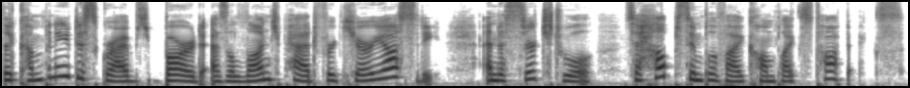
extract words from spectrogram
the company describes Bard as a launchpad for curiosity and a search tool to help simplify complex topics.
